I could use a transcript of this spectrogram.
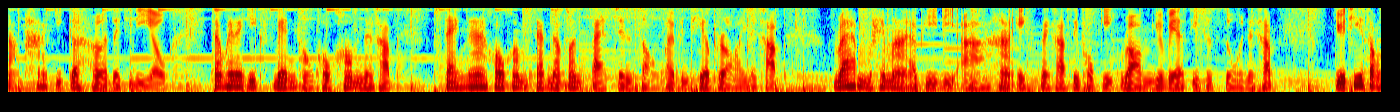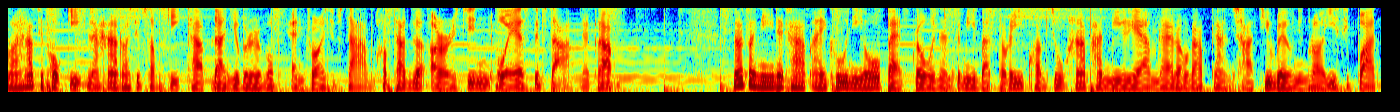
3.35 GHz เฮิร์ตเลยทีเดียว ทางภายใน Geekbench ของ Qualcomm นะครับแซงหน้า Qualcomm Snapdragon 8 Gen 2 ไปเป็นที่เรียบร้อยนะครับ RAM ให้มา LPDR 5X นะครับ 16 GB ROM UFS 4.0 นะครับ อยู่ที่ 256 GB และ 512 GB ครับรันอยู่บนระบบ Android 13 ครอบทับด้วย Origin OS 13 นะครับ นอกจากนี้นะครับ iQOO Neo 8 Pro นั้นจะมีแบตเตอรี่ความจุ 5,000 มิลลิแอมและรองรับการชาร์จที่เร็ว 120 วัตต์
